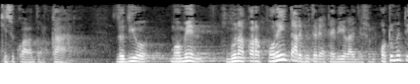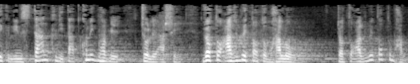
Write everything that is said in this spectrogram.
কিছু করা দরকার। যদিও মোমেন গুণা করার পরেই তার ভিতরে একটা রিয়েলাইজেশন অটোমেটিক্যালি ইনস্ট্যান্টলি তাৎক্ষণিকভাবে চলে আসে। যত আসবে তত ভালো, যত আসবে তত ভালো।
